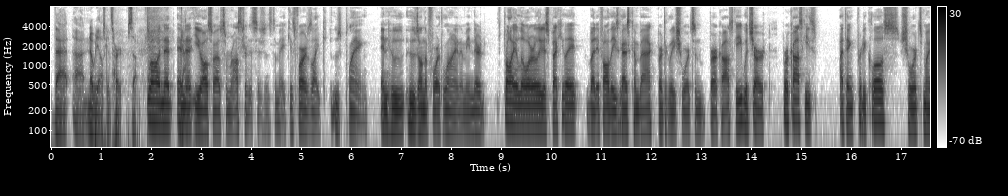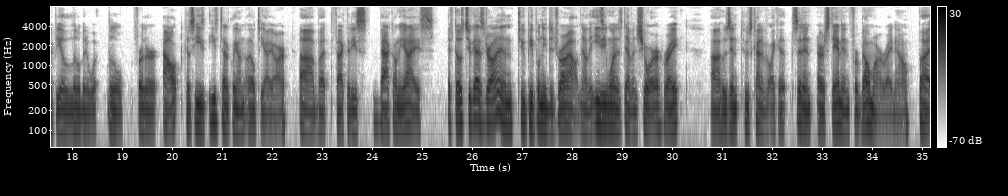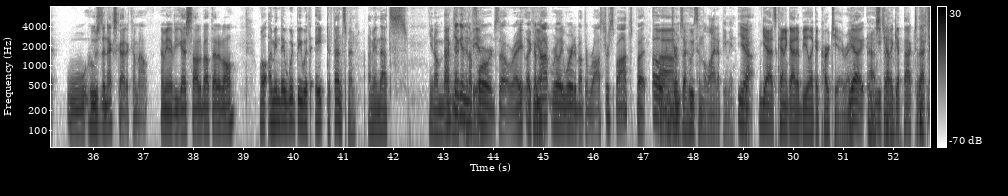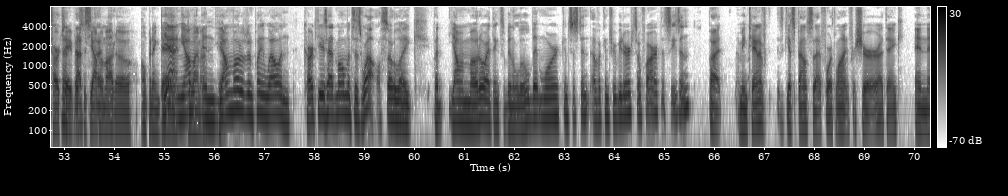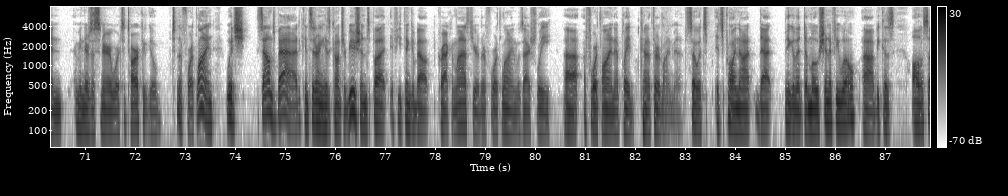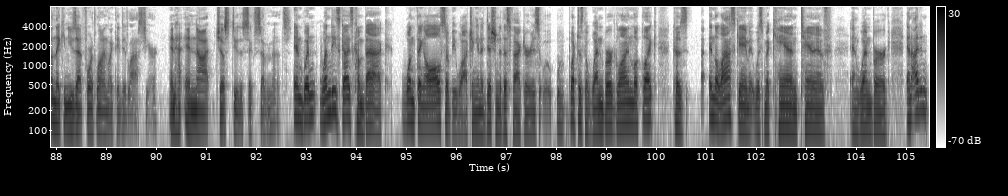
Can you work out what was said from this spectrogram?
that uh, nobody else gets hurt. So Well, and that and Yeah. that you also have some roster decisions to make as far as like who's playing and who who's on the fourth line. I mean, they're it's probably a little early to speculate, but if all these guys come back, particularly Schwartz and Burakovsky, which are Burakovsky's, I think, pretty close. Schwartz might be a little bit a little further out because he's he's technically on LTIR. Uh, but the fact that he's back on the ice, if those two guys draw in, two people need to draw out. Now the easy one is Devin Shore, right? uh, who's in who's kind of like a sit in or stand in for Bellemare right now. But w- who's the next guy to come out? I mean, have you guys thought about that at all? Well, I mean, they would be with eight defensemen. I mean, that's you know, I'm thinking the be a- forwards though, right? Like I'm Yeah. not really worried about the roster spots, but oh, um, in terms of who's in the lineup, you mean? yeah, Yeah, it's kind of got to be like a Kartye, right? Yeah, has you to- got to get back to that Kartye versus that's- Yamamoto opening day yeah, and, Yama- dilemma. and Yeah. Yamamoto's been playing well, and Kartye's had moments as well. So like, but Yamamoto, I think, has been a little bit more consistent of a contributor so far this season. But I mean, Tanev gets bounced to that fourth line for sure. I think, and then I mean, there's a scenario where Tatar could go to the fourth line, which sounds bad considering his contributions. But if you think about Kraken last year, their fourth line was actually uh, a fourth line that played kind of third line minutes. So it's it's probably not that big of a demotion, if you will, uh, because all of a sudden they can use that fourth line like they did last year, and and not just do the six seven minutes. And when when these guys come back, one thing I'll also be watching, in addition to this factor, is what does the Wennberg line look like? Because in the last game, it was McCann, Tanev, and Wennberg, and I didn't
